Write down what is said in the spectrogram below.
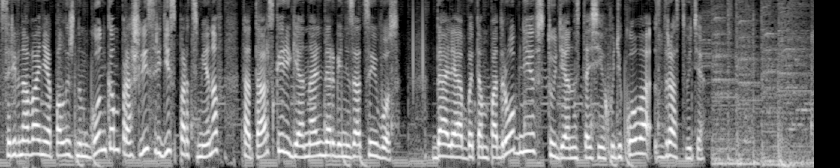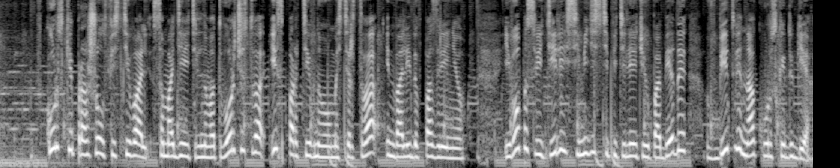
Соревнования по лыжным гонкам прошли среди спортсменов Татарской региональной организации ВОЗ. Далее об этом подробнее в студии Анастасия Худякова. Здравствуйте! В Курске прошел фестиваль самодеятельного творчества и спортивного мастерства инвалидов по зрению. Его посвятили 75-летию Победы в битве на Курской дуге.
